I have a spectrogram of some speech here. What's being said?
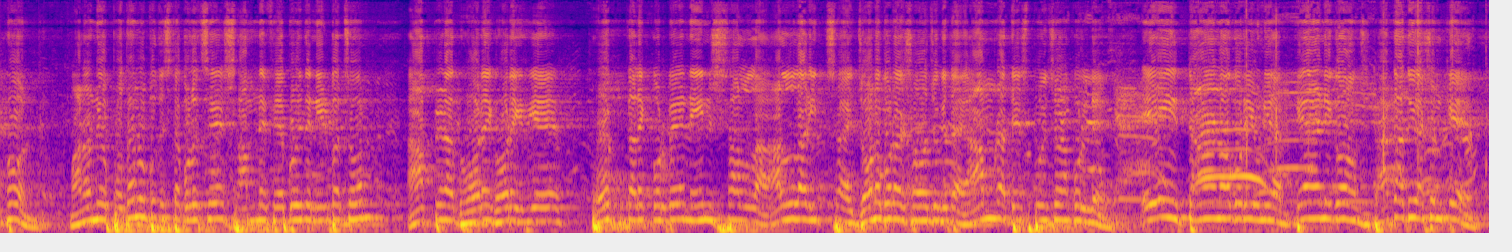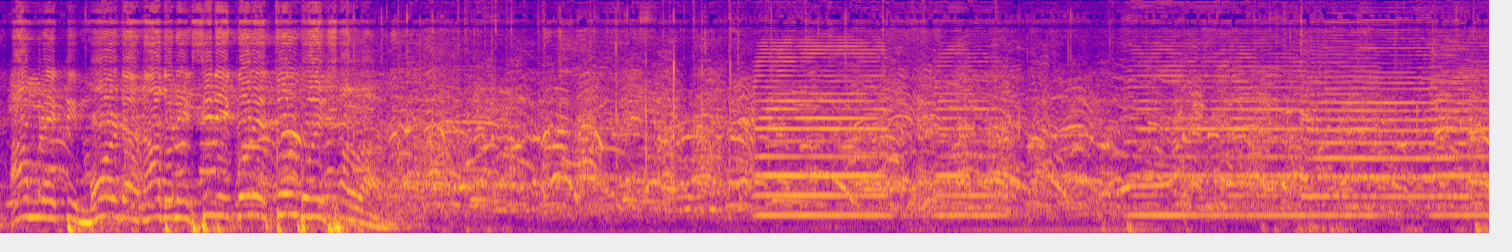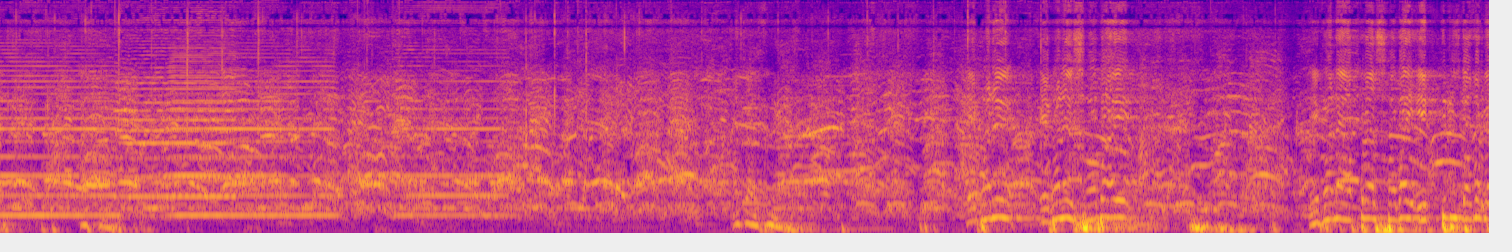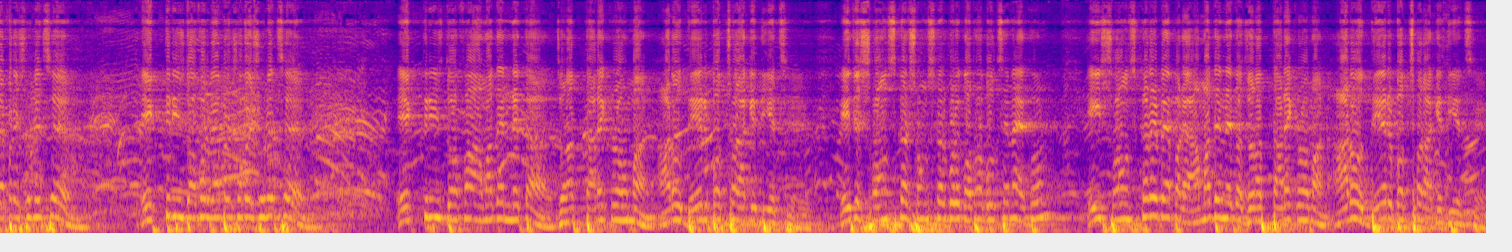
এখন মাননীয় প্রধান উপদেষ্টা বলেছে, সামনে ফেব্রুয়ারিতে নির্বাচন, আপনারা ঘরে ঘরে গিয়ে ভোট কালেক্ট করবেন, ইনশাল্লাহ, আল্লাহর ইচ্ছায় জনগণের সহযোগিতায় আমরা দেশ পরিচালনা করলে এই টানানগর ইউনিয়ন, কেরানীগঞ্জ, ঢাকা দুই আসনকে আমরা একটি মডার্ন আধুনিক সিটি করে তুলবো ইনশাল্লাহ। আপনারা সবাই একত্রিশ দফার ব্যাপারে শুনেছেন? একত্রিশ দফার ব্যাপারে সবাই শুনেছেন? একত্রিশ দফা আমাদের নেতা, জনাব তারেক রহমান, আরও দেড় বছর আগে দিয়েছে। এই যে সংস্কার সংস্কার করে কথা বলছে না এখন? এই সংস্কারের ব্যাপারে আমাদের নেতা, জনাব তারেক রহমান, আরও দেড় বছর আগে দিয়েছে।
